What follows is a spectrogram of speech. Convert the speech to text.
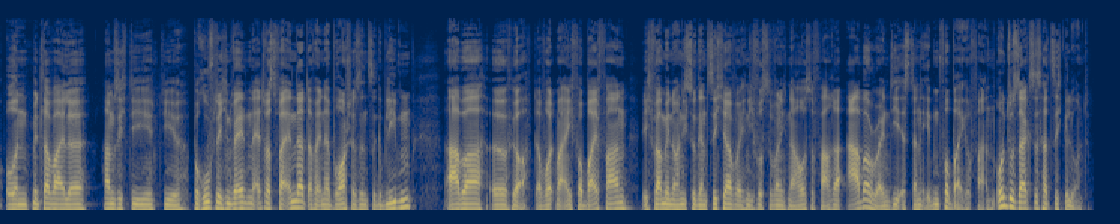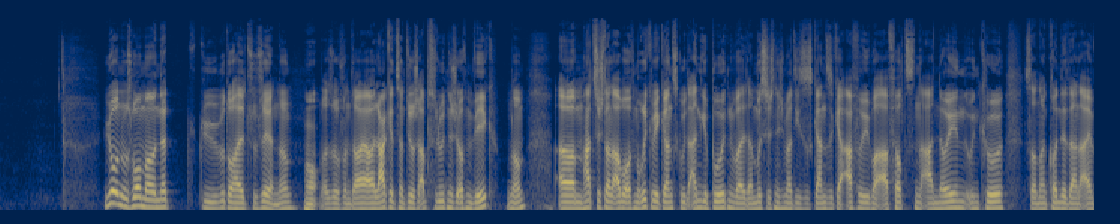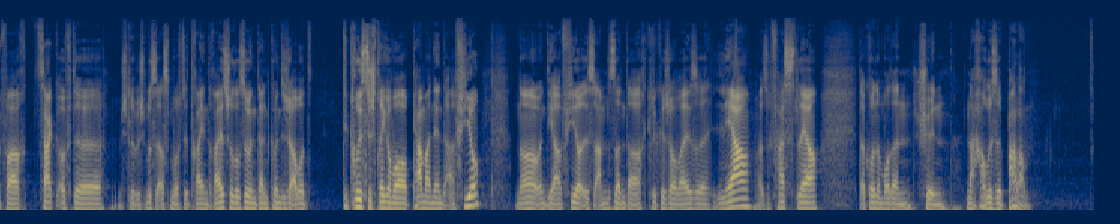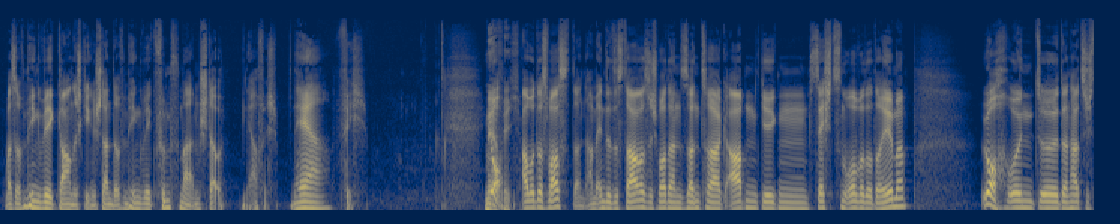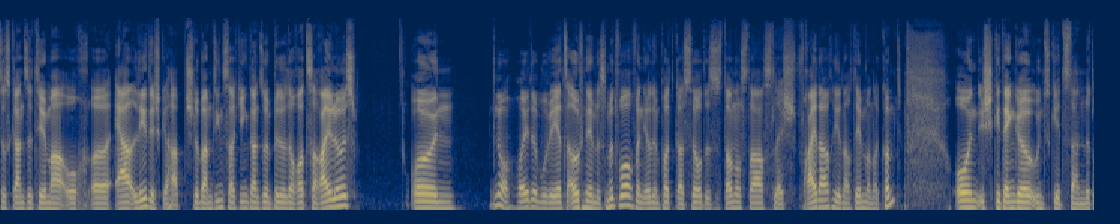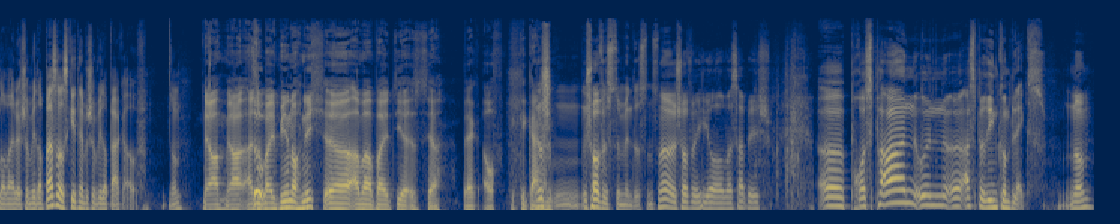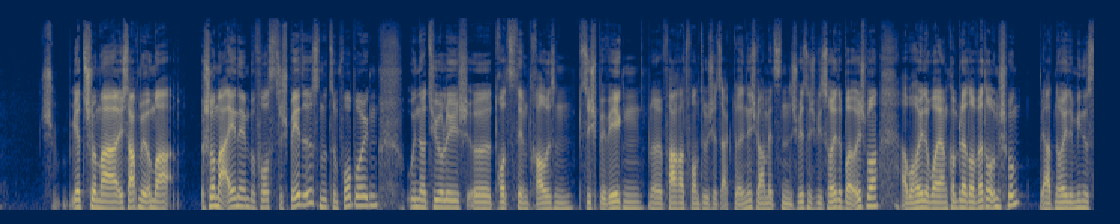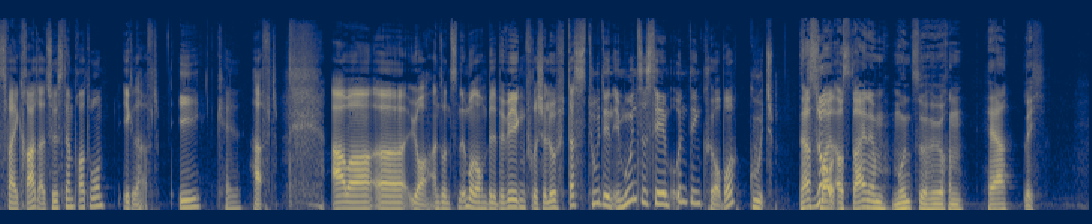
und mittlerweile haben sich die, die beruflichen Welten etwas verändert, aber in der Branche sind sie geblieben. Aber äh, ja, da wollten wir eigentlich vorbeifahren. Ich war mir noch nicht so ganz sicher, weil ich nicht wusste, wann ich nach Hause fahre. Aber Randy ist dann eben vorbeigefahren. Und du sagst, es hat sich gelohnt. Ja, und es war mal nett, die wieder halt zu sehen, ne? Ja. Also von daher lag jetzt natürlich absolut nicht auf dem Weg, ne? Ähm, hat sich dann aber auf dem Rückweg ganz gut angeboten, weil da musste ich nicht mal dieses ganze Geaffe über A14, A9 und Co., sondern konnte dann einfach zack auf der, ich glaube, ich musste erstmal auf der 33 oder so und dann konnte ich aber die größte Strecke war permanent A4. Ne, und die A4 ist am Sonntag glücklicherweise leer, also fast leer. Da konnte man dann schön nach Hause ballern. Was auf dem Hinweg gar nicht ging. Stand auf dem Hinweg fünfmal im Stau. Nervig. Nervig. Nervig. Ja, aber das war's dann. Am Ende des Tages, ich war dann Sonntagabend gegen 16 Uhr wieder daheim. Ja, und äh, dann hat sich das ganze Thema auch äh, erledigt gehabt. Glaube, am Dienstag ging dann so ein bisschen der Rotzerei los. Und ja, heute, wo wir jetzt aufnehmen, ist Mittwoch. Wenn ihr den Podcast hört, ist es Donnerstag slash Freitag, je nachdem, wann er kommt. Und ich gedenke, uns geht's dann mittlerweile schon wieder besser. Es geht nämlich schon wieder bergauf. Ne? Ja, ja, also So. bei mir noch nicht, äh, aber bei dir ist es ja bergauf Ich, gegangen. ich hoffe es zumindest. Ne? Ich hoffe hier, was habe ich? Äh, Prospan und äh, Aspirinkomplex. Ne? Ich, jetzt schon mal, ich sag mir immer, schon mal einnehmen, bevor es zu spät ist, nur zum Vorbeugen und natürlich äh, trotzdem draußen sich bewegen. Ne, Fahrradfahren tue ich jetzt aktuell nicht. Wir haben jetzt, ein, ich weiß nicht, wie es heute bei euch war, aber heute war ja ein kompletter Wetterumschwung. Wir hatten heute minus zwei Grad als Höchsttemperatur. Ekelhaft. Ekelhaft. Aber äh, ja, ansonsten immer noch ein bisschen bewegen, frische Luft. Das tut dem Immunsystem und den Körper gut. Das so. mal aus deinem Mund zu hören, herrlich.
